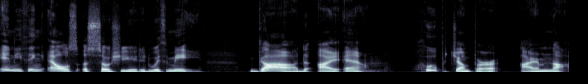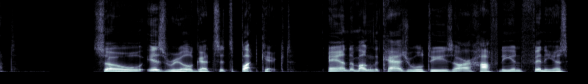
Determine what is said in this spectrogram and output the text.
anything else associated with me. God I am. Hoop jumper I am not. So Israel gets its butt kicked, and among the casualties are Hophni and Phinehas,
